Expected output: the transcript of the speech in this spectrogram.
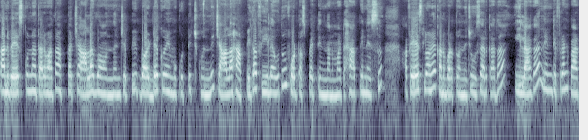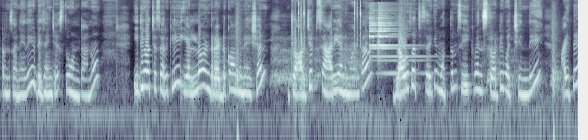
తను వేసుకున్న తర్వాత అక్క చాలా బాగుందని చెప్పి బర్త్డేకు ఏమో కుట్టించుకుంది. చాలా హ్యాపీగా ఫీల్ అవుతూ ఫొటోస్ పెట్టింది అనమాట హ్యాపీనెస్ ఆ ఫేస్లోనే కనబడుతుంది. చూశారు కదా? ఇలాగా నేను డిఫరెంట్ ప్యాటర్న్స్ అనేది డిజైన్ చేస్తూ ఉంటాను. ఇది వచ్చేసరికి yellow and red combination georgette sari అనమాట బ్లౌజ్ వచ్చేసరికి మొత్తం సీక్వెన్స్ తోటి వచ్చింది. అయితే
